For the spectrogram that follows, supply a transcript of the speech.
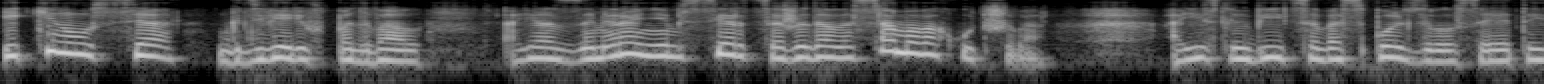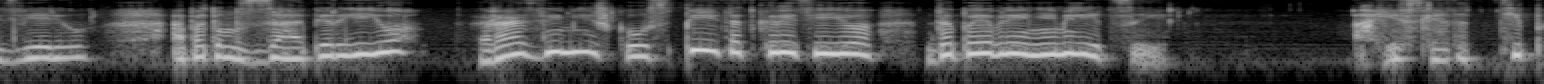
и кинулся к двери в подвал, а я с замиранием сердца ожидала самого худшего. А если убийца воспользовался этой дверью, а потом запер ее... Разве Мишка успеет открыть ее до появления милиции? А если этот тип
